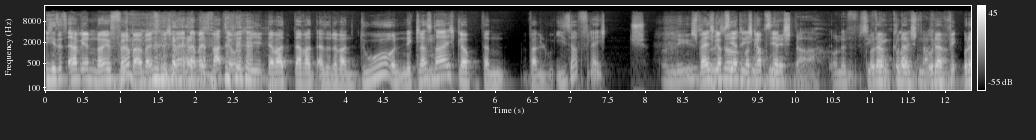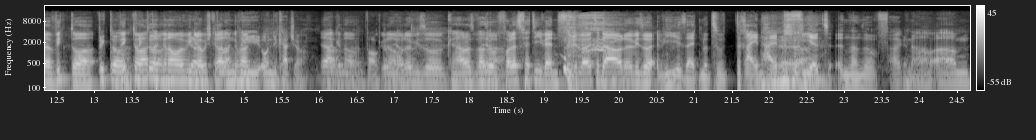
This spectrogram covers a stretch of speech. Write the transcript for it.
hier sitzt einfach wieder eine neue Firma, weißt du nicht? Weil Damals wart ihr irgendwie, da war, da war, also da waren du und Niklas Mhm. da, ich glaube, dann war Luisa vielleicht. Lies- Ich weiß, ich glaub, sie hatte- ich war glaub, noch sie hat- nicht da. Oder, sie Oder, oder, oder, oder Victor. Victor, Victor hat dann genau irgendwie, ja, glaube ich, gerade angefangen. Die, und die Catcher. Ja, genau. auch da, genau. ja. Oder irgendwie so, keine Ahnung, es war so Ja. voll das fette Event für die Leute da oder irgendwie so, wie, ihr seid nur zu dreieinhalb, viert. Und dann so, fuck. Genau. Ähm,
